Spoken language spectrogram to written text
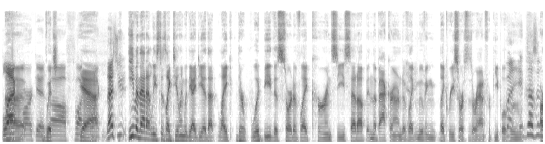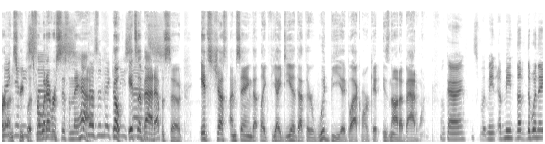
Black uh, market. which- oh fuck. yeah. Black. That's you. even that at least is like dealing with the idea that like there would be this sort of like currency set up in the background of like moving like resources around for people But who are make unscrupulous for whatever system they It have. doesn't make no, any it's a bad episode. It's just I'm saying that like the idea that there would be a black market is not a bad one. Okay. That's, I mean, I mean, the, the when they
